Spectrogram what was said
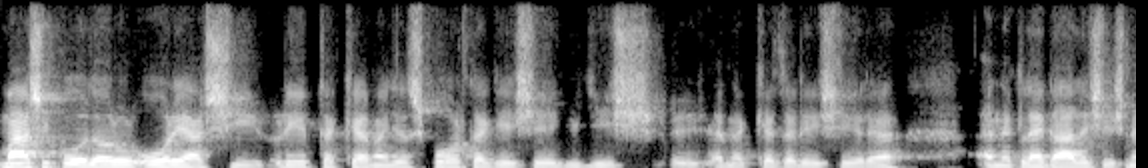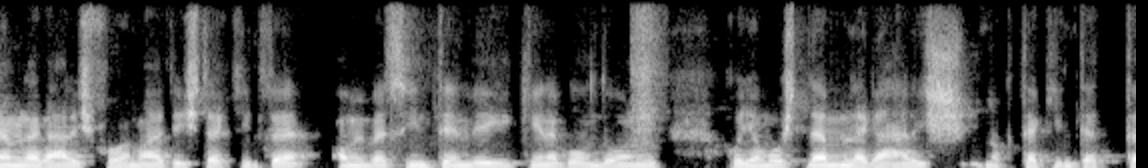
Másik oldalról óriási léptekkel megy a sportegészségügy is ennek kezelésére, ennek legális és nem legális formáját is tekintve, amiben szintén végig kéne gondolni, hogy a most nem legálisnak tekintett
